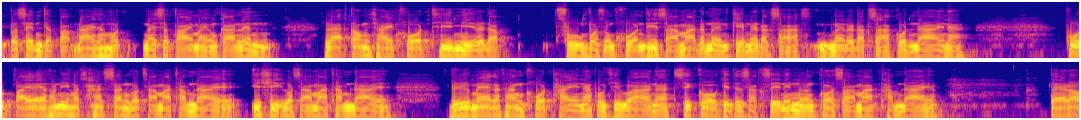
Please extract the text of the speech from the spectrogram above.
90%จะปรับได้ทั้งหมดในสไตล์ใหม่ของการเล่น และต้องใช้โค้ชที่มีระดับสูงพอสมควรที่สามารถดำเนินเกมในระดับสาในระดับสากลได้นะ พูดไปแอนโทนีฮัตสันก็สามารถทำได้ อิชิก็สามารถทำได้ หรือแม้กระทั่งโค้ชไทยนะ ผมคิดว่านะซิโก้กิตติศักดิ์เสนีเมืองก็สามารถทำได้ แต่เรา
